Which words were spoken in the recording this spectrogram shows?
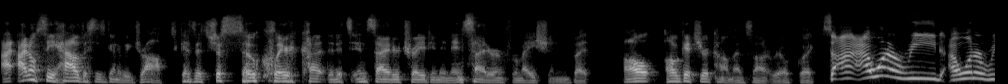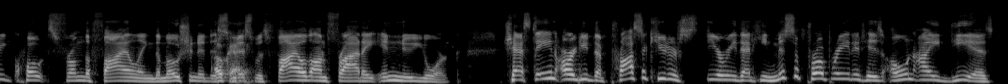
I, I don't see how this is going to be dropped because it's just so clear cut that it's insider trading and insider information. But I'll I'll get your comments on it real quick. So I, I want to read I want to read quotes from the filing. The motion to dismiss okay. was filed on Friday in New York. Chastain argued the prosecutor's theory that he misappropriated his own ideas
